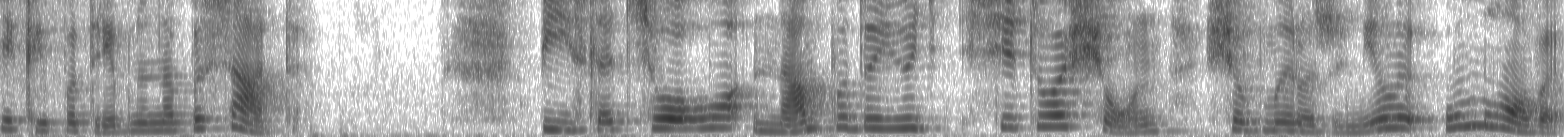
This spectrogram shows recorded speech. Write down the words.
який потрібно написати. Після цього нам подають ситуаціон, щоб ми розуміли умови,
